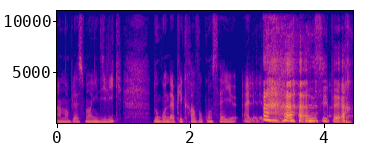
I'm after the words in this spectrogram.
un emplacement idyllique. Donc on appliquera vos conseils à la lettre. Super.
